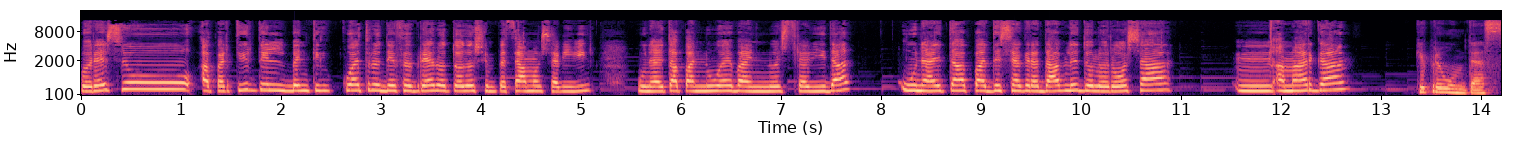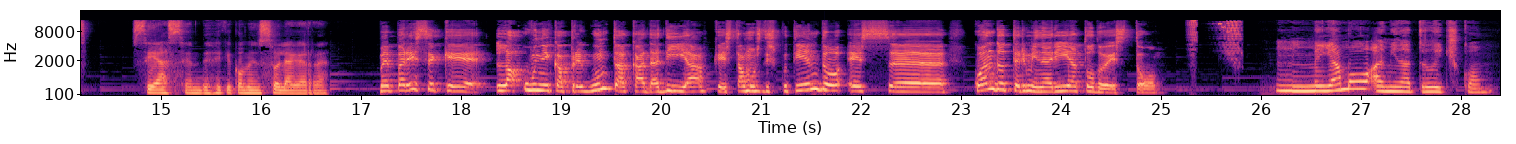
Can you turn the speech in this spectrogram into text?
Por eso, a partir del 24 de febrero, todos empezamos a vivir una etapa nueva en nuestra vida, una etapa desagradable, dolorosa, mm, amarga. ¿Qué preguntas se hacen desde que comenzó la guerra? Me parece que la única pregunta cada día que estamos discutiendo es eh, ¿cuándo terminaría todo esto? Me llamo Amina Telichko.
